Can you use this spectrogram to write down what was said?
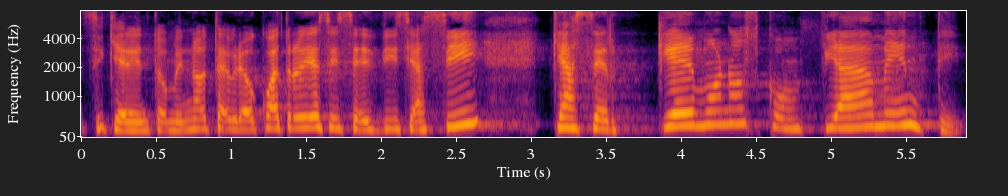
Si quieren, tomen nota. Hebreo 4:16 dice así, que acerquémonos confiadamente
